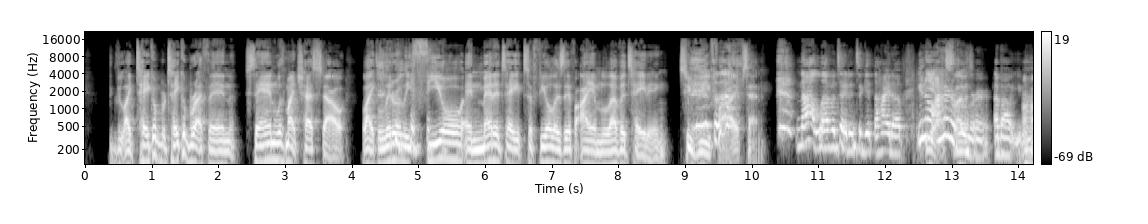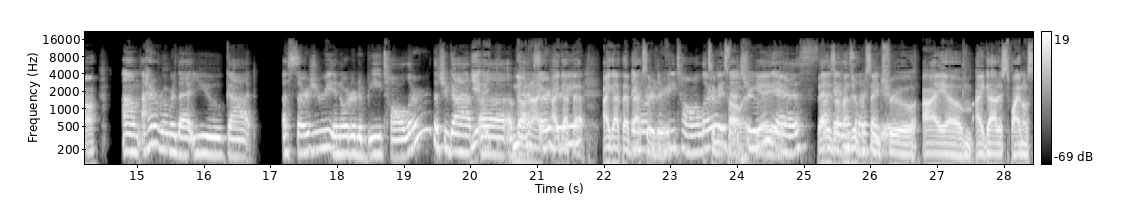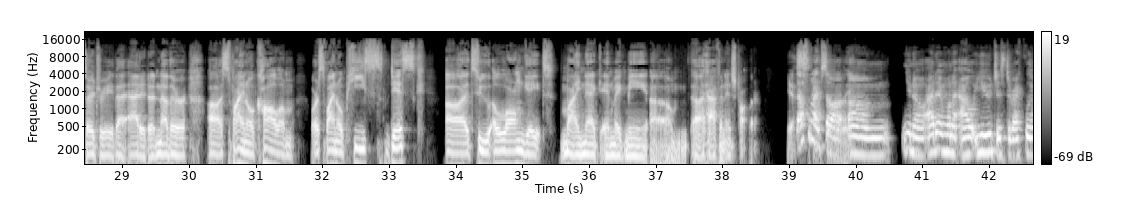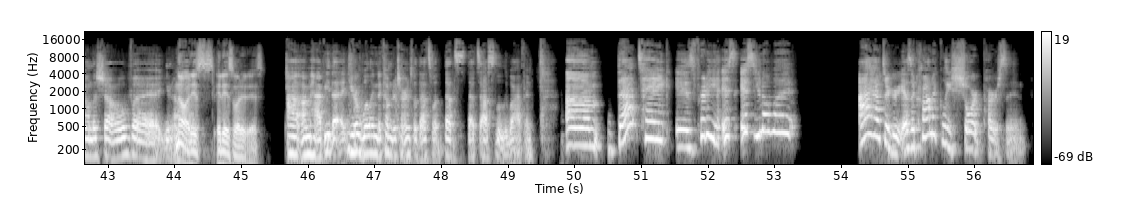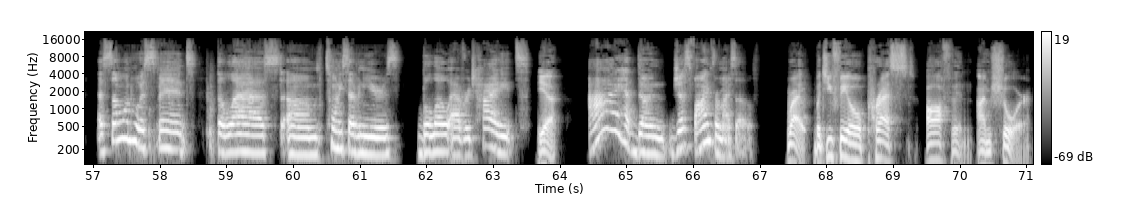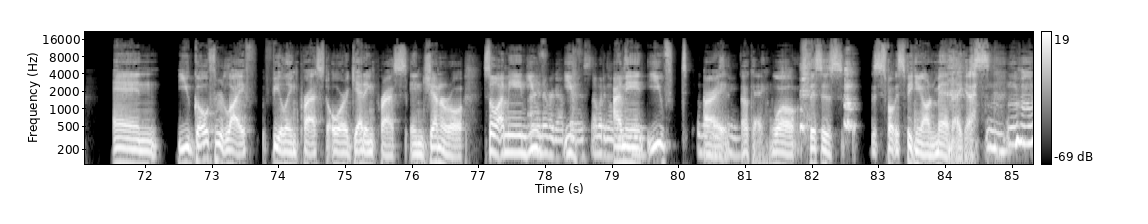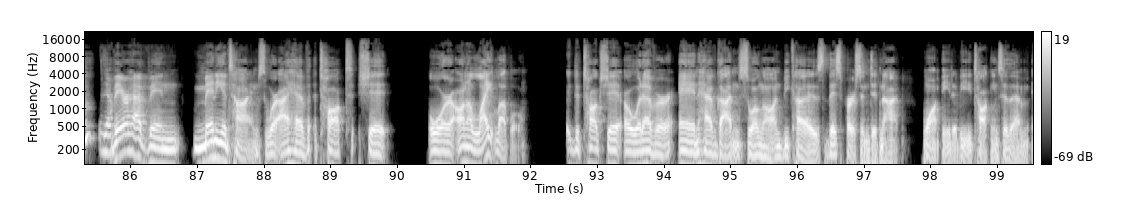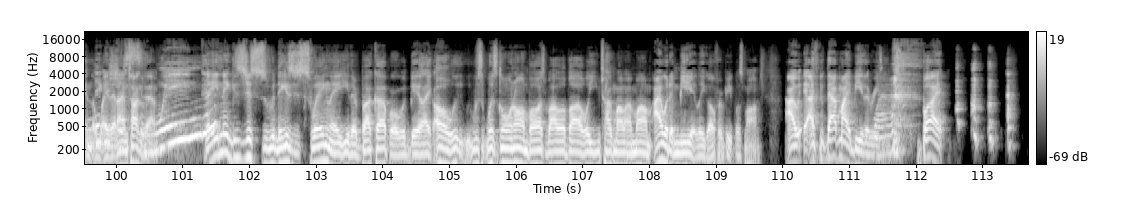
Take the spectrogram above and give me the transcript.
like take a take a breath in stand with my chest out like literally feel and meditate to feel as if i am levitating to be 510 not levitating to get the height up. You know, I heard a rumor about you. uh-huh Um, I heard a rumor that you got a surgery in order to be taller. That you got yeah uh, a no back no I, surgery. I got that i got that back in order to be taller. to be is that true? Yeah, yeah, yes. That is Okay, that's hundred percent true. I um I got a spinal surgery that added another uh spinal column or spinal piece disc uh to elongate my neck and make me um uh, half an inch taller. Yes, That's what I absolutely. thought. Um, you know, I didn't want to out you just directly on the show, but you know, no, it is it is what it is. I, I'm happy that you're willing to come to terms with that's what that's that's absolutely what happened. Um, that take is pretty. It's it's you know what I have to agree. As a chronically short person, as someone who has spent the last um, 27 years below average height, Yeah. I have done just fine for myself. Right. But you feel pressed often, I'm sure. And you go through life feeling pressed or getting pressed in general. So I mean you ain't never got you pressed. Nobody gonna I mean me. you've Who all gonna press right. me? Okay. Well, this is speaking on men, I guess. Mm-hmm. Yeah. There have been many a times where I have talked shit or on a light level to talk shit or whatever and have gotten swung on because this person did not want me to be talking to them in the way Niggas that I'm talking to them. Swing. They niggas just niggas just swing. They either buck up or would be like, "Oh, what's, what's going on, boss?" Blah blah blah. What you talking about my mom? I would immediately go for people's moms. I I think that might be the reason. Wow. But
